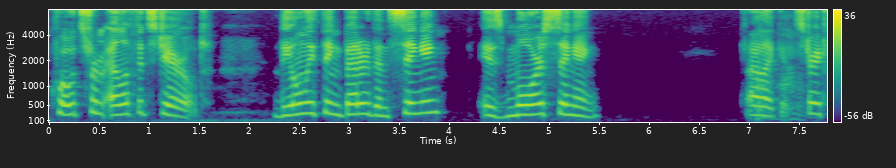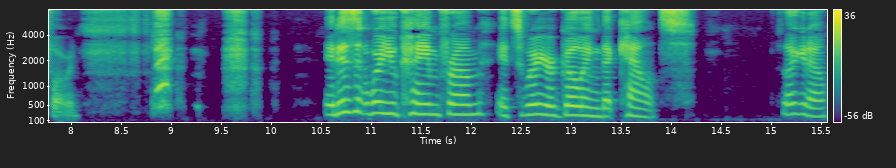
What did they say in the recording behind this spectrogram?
Quotes from Ella Fitzgerald. The only thing better than singing is more singing. I like it. Straightforward. it isn't where you came from, it's where you're going that counts. So, you know,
